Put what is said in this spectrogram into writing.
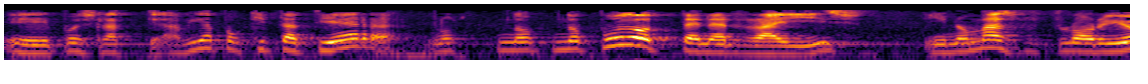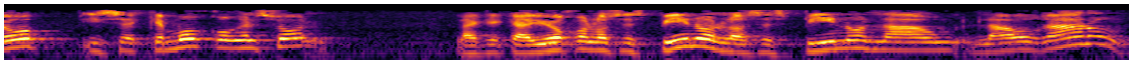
eh, pues había poquita tierra, no, no, no pudo tener raíz, y nomás floreó y se quemó con el sol. La que cayó con los espinos, los espinos la, la ahogaron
